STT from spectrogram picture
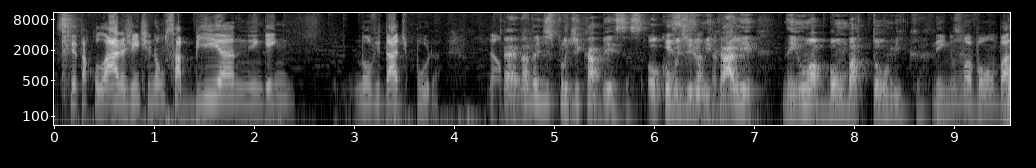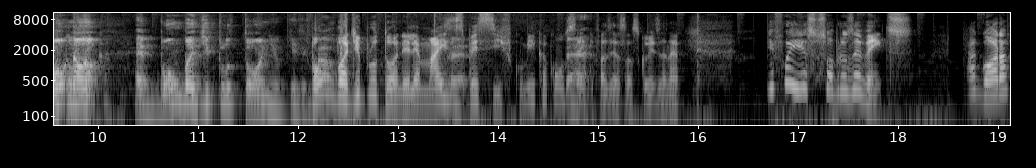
espetacular, a gente não sabia, ninguém. Novidade pura. É, nada de explodir cabeças. Ou como diria o Exatamente. Mikali, nenhuma bomba atômica. Nenhuma bomba Bom, não, atômica. É bomba de plutônio que ele fala. Bomba de plutônio, ele é mais É. específico. Mika consegue É. fazer essas coisas, né? E foi isso sobre os eventos. Agora,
